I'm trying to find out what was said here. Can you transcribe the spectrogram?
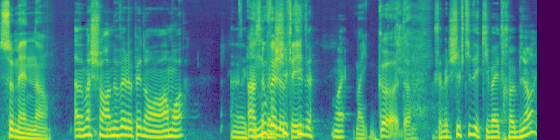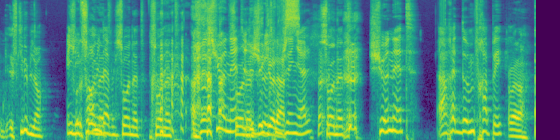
semaines? Ah bah Moi, je sors un nouvel EP dans un mois. Euh, un nouvel EP Ouais. My God. Ça s'appelle Shifted et qui va être bien. Est-ce qu'il est bien? Il est formidable. sois honnête, sois honnête. je suis honnête, et je le trouve génial. Sois honnête. Je suis honnête. Arrête de me frapper. Voilà.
